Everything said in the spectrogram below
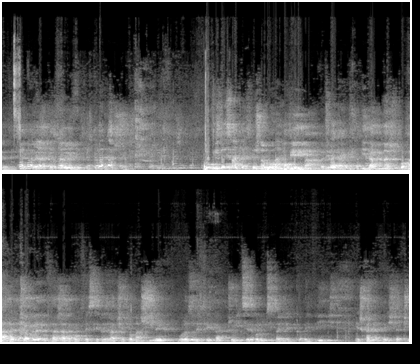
film, to ja to szczęścia. Mówi, to jest magia, zresztą. No mów- mówię i mam. nie tak. I tam nasz bohater ciągle powtarza taką kwestię. Nazywam się Tomasz Sinek, urodzony w Tychach przy ulicy Rewolucji Październikowej 5, mieszkania 23.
